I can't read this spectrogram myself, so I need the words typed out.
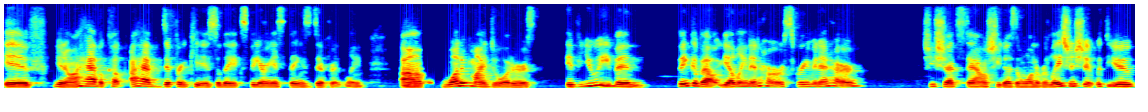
if, you know, I have a couple, I have different kids, so they experience things differently. Mm-hmm. Um, one of my daughters, if you even think about yelling at her, screaming at her, she shuts down. She doesn't want a relationship with you.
